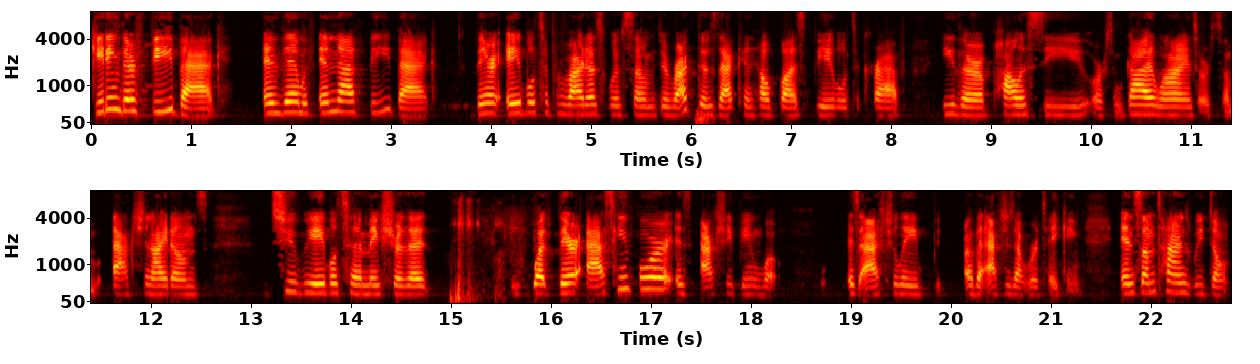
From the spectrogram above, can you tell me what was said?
getting their feedback and then within that feedback they're able to provide us with some directives that can help us be able to craft either a policy or some guidelines or some action items to be able to make sure that what they're asking for is actually being what is actually are the actions that we're taking. And sometimes we don't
